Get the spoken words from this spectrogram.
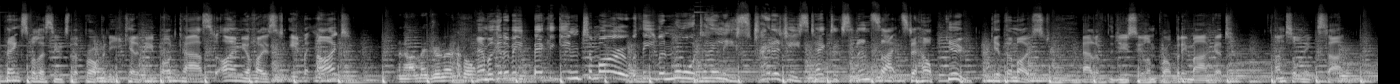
Thanks for listening to the Property Academy podcast. I'm your host, Ed McKnight, And I'm Andrew Nicol. and we're going to be back again tomorrow with even more daily strategies, tactics, and insights to help you get the most out of the New Zealand property market. Until next time.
